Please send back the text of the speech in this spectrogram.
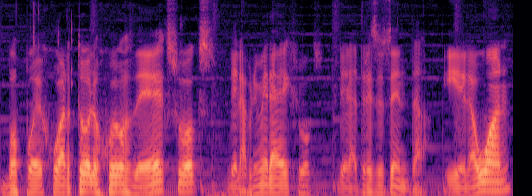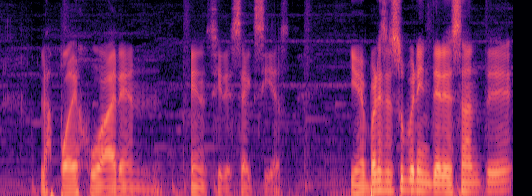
Vos podés jugar todos los juegos de Xbox, de la primera Xbox, de la 360 y de la One, las podés jugar en, en Series X y S. Y me parece súper interesante,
